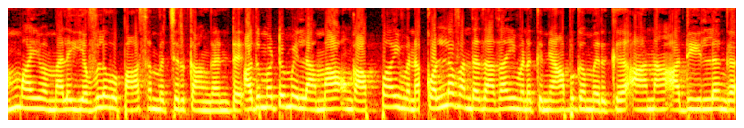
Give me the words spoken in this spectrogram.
அம்மா இவன் மேல எவ்வளவு பாசம் வச்சிருக்காங்கன்ட்டு. அது மட்டும் இல்லாம அவங்க அப்பா இவனை கொல்ல வந்ததா தான் இவனுக்கு ஞாபகம் இருக்கு. ஆனா அது இல்லைங்க.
